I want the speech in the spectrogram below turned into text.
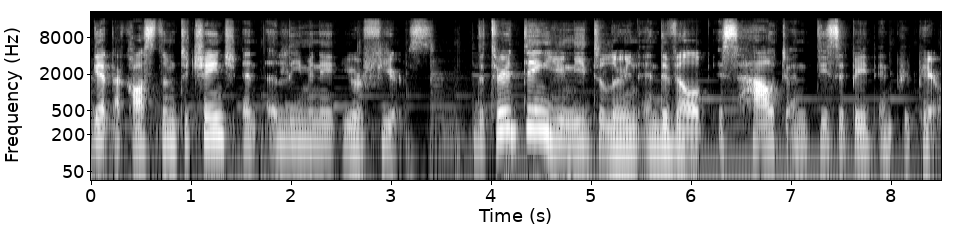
get accustomed to change, and eliminate your fears. The third thing you need to learn and develop is how to anticipate and prepare.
